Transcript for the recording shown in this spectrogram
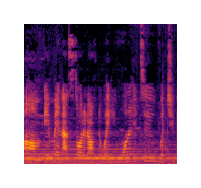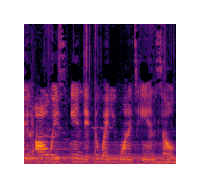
Um, it may not start it off the way you wanted it to but you can always end it the way you want it to end. So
